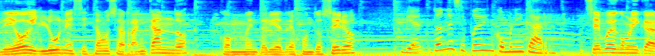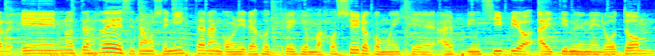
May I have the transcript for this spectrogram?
de hoy, lunes, estamos arrancando con mentoría 3.0. Bien, ¿dónde se pueden comunicar? Se pueden comunicar en nuestras redes, estamos en Instagram como liderazgo 3-0, como dije al principio, ahí tienen el botón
